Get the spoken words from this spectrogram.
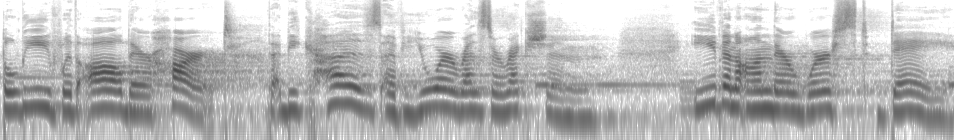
believe with all their heart that because of your resurrection, even on their worst day,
